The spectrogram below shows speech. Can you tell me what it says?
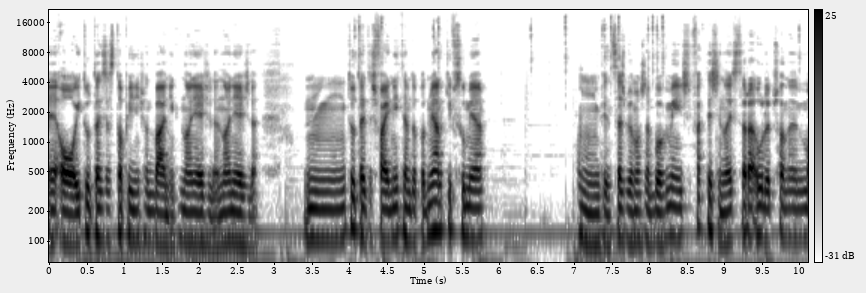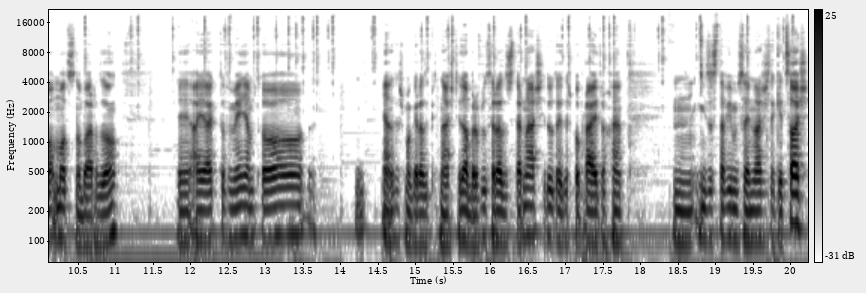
E, O, i tutaj za 150 banik, no nieźle, no nieźle. Mm, Tutaj też fajny item do podmianki w sumie. Mm, Więc też by można było wymienić. Faktycznie, no jest teraz ulepszony mo mocno bardzo. E, A jak to wymieniam, to... Nie, no też mogę razy 15. Dobra, wrzucę razy 14, tutaj też poprawię trochę. I zostawimy sobie na razie takie coś.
